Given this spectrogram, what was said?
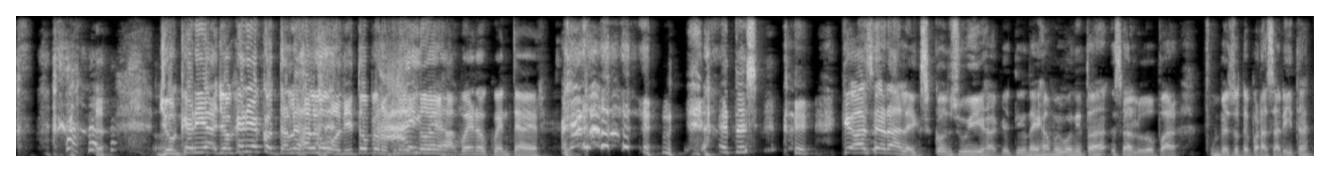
Yo quería, yo quería contarles algo bonito, pero Freddy no deja. Bueno, cuente a ver. Entonces, ¿qué va a hacer Alex con su hija? Que tiene una hija muy bonita. Saludo para un besote para Sarita,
